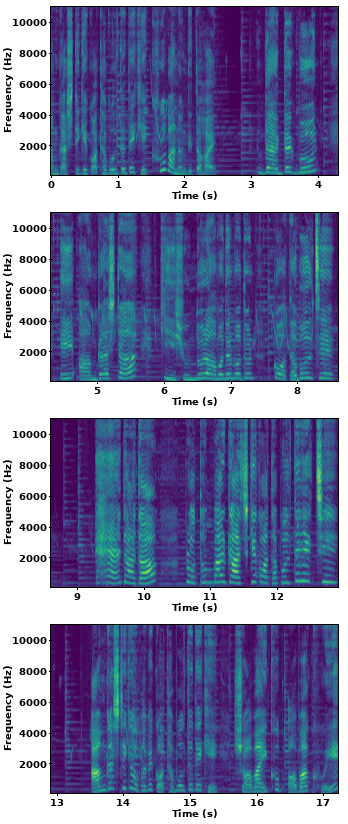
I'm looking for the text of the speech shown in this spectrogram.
আম গাছটিকে কথা বলতে দেখে খুব আনন্দিত হয়। দেখ দেখ বোন, এই আম গাছটা কি সুন্দর আমাদের মতন কথা বলছে। হ্যাঁ দাদা প্রথমবার গাছকে কথা বলতে দেখছি। আম গাছটিকে ওভাবে কথা বলতে দেখে সবাই খুব অবাক হয়ে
